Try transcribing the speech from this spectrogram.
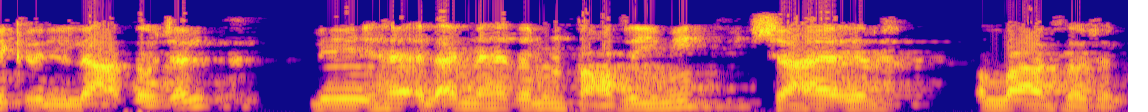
ذكر لله عز وجل لأن هذا من تعظيم شعائر الله عز وجل.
